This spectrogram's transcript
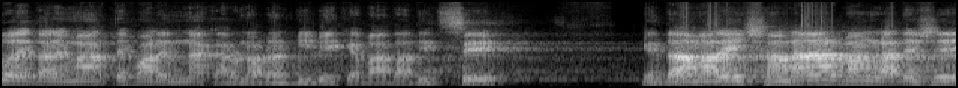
করে তারে মারতে পারেন না, কারণ আপনার বিবেকে বাধা দিচ্ছে। কিন্তু আমার এই সোনার বাংলাদেশে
